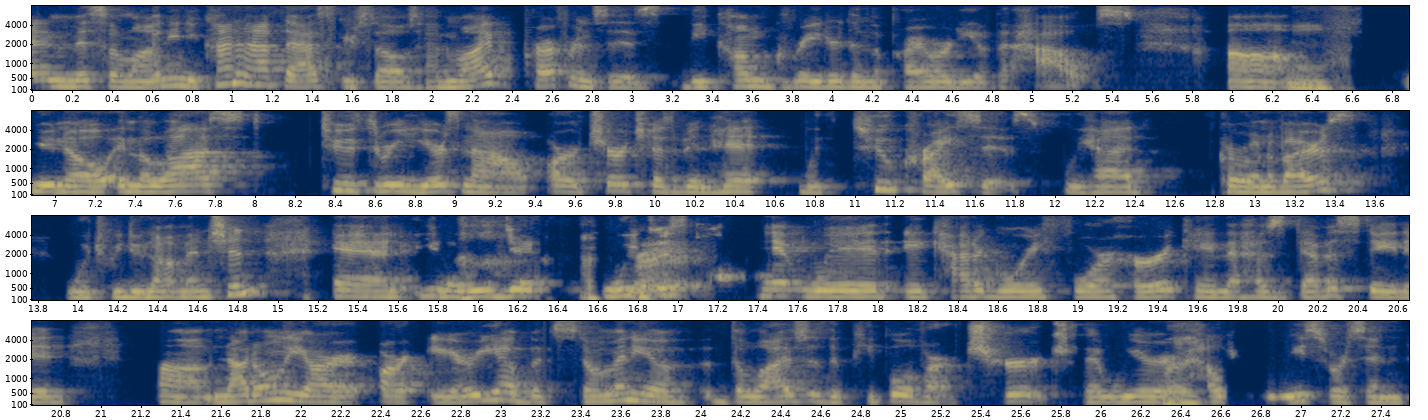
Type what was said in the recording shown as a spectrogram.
kind of misaligning? You kind of have to ask yourselves, have my preferences become greater than the priority of the house? Um, you know, in the last two, three years now, our church has been hit with two crises. We had coronavirus, which we do not mention, and you know, we just we Right. just got hit with a category four hurricane that has devastated um, not only our our area, but so many of the lives of the people of our church that we are Right. helping resource. And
